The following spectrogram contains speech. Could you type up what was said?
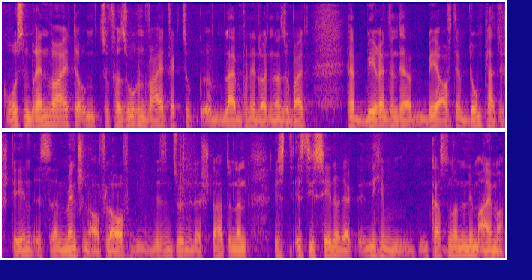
großen Brennweite, um zu versuchen, weit wegzubleiben von den Leuten. Also sobald Herr Behrendt und Herr Beer auf der Domplatte stehen, ist ein Menschenauflauf. Wir sind Söhne der Stadt und dann ist, ist die Szene der, nicht im Kasten, sondern im Eimer.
